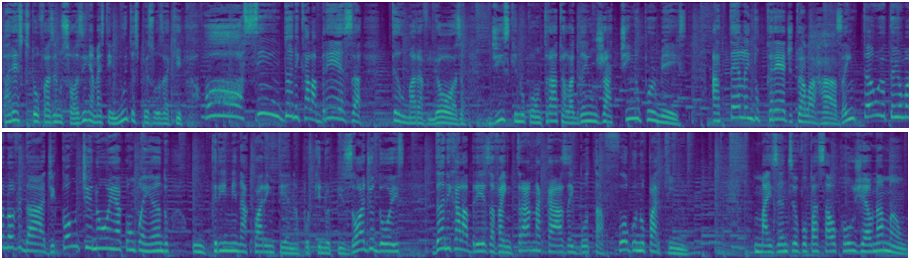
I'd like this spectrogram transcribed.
Parece que estou fazendo sozinha, mas tem muitas pessoas aqui. Oh, Assim, Dani Calabresa, tão maravilhosa, diz que no contrato ela ganha um jatinho por mês. Até além do crédito ela arrasa. Então eu tenho uma novidade. Continuem acompanhando Um Crime na Quarentena, porque no episódio 2, Dani Calabresa vai entrar na casa e botar fogo no parquinho. Mas antes eu vou passar álcool gel na mão.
